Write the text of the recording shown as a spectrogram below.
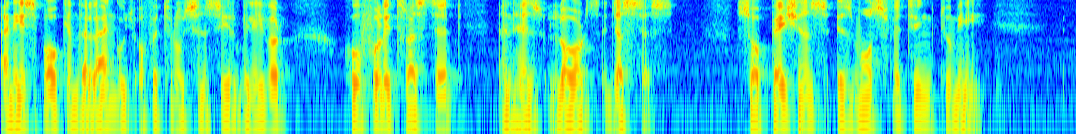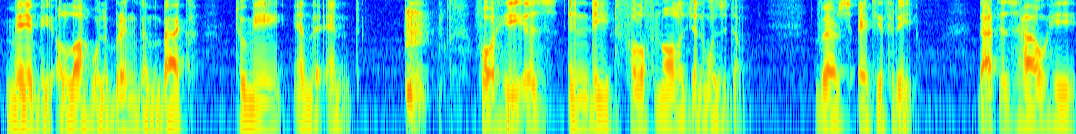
And he spoke in the language of a true, sincere believer who fully trusted in his Lord's justice. So patience is most fitting to me. Maybe Allah will bring them back to me in the end. For he is indeed full of knowledge and wisdom. Verse 83. That is how he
